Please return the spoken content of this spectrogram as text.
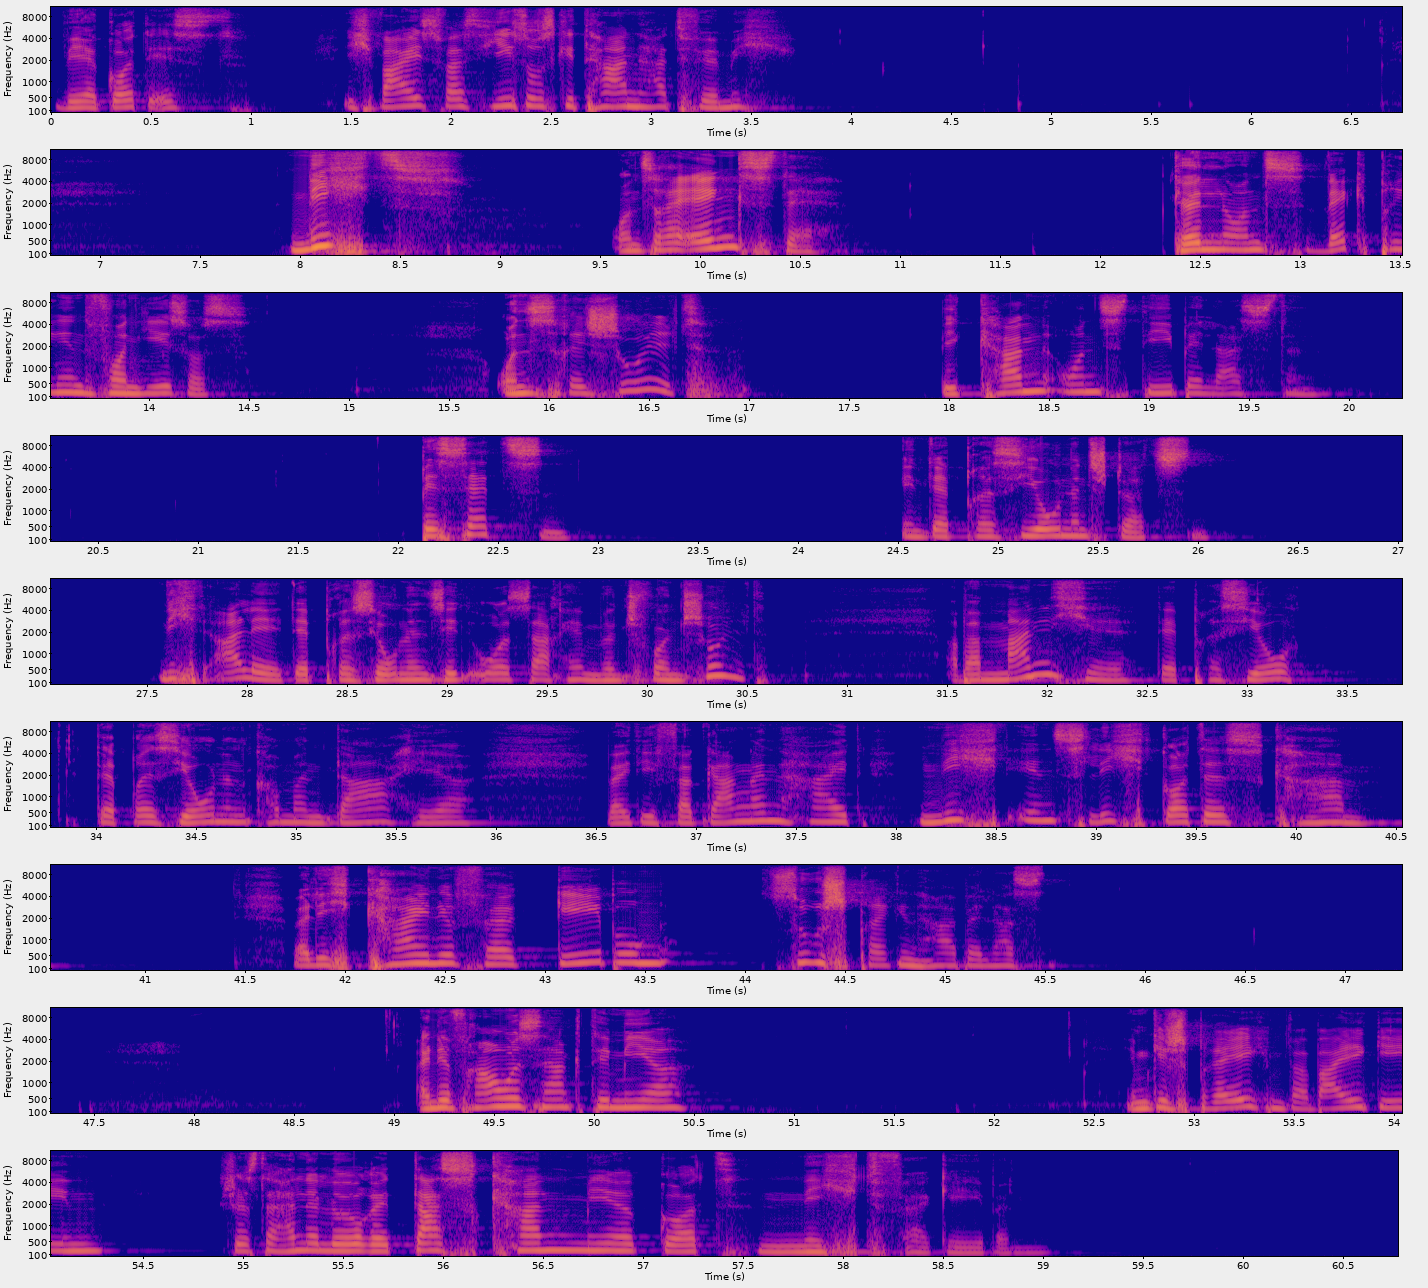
wer Gott ist. Ich weiß, was Jesus getan hat für mich. Nichts, unsere Ängste können uns wegbringen von Jesus. Unsere Schuld, wie kann uns die belasten? Besetzen, in Depressionen stürzen. Nicht alle Depressionen sind Ursache von Schuld, aber manche Depression, Depressionen kommen daher, weil die Vergangenheit nicht ins Licht Gottes kam, weil ich keine Vergebung zusprechen habe lassen. Eine Frau sagte mir im Gespräch, im Vorbeigehen, Schwester Hannelore, das kann mir Gott nicht vergeben.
